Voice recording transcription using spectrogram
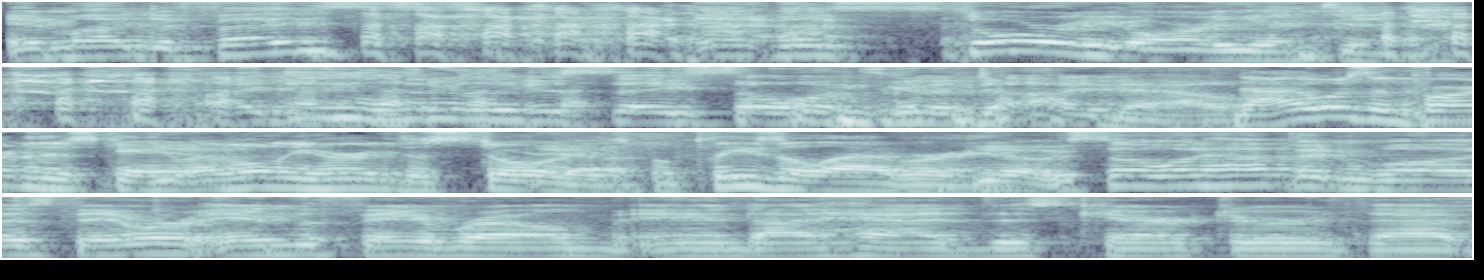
In my defense, it was story oriented. I didn't literally just say someone's going to die now. Now, I wasn't part of this game. Yeah. I've only heard the stories, Yeah. but please elaborate. Yo, so what happened was they were in the Fey realm, and I had this character that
